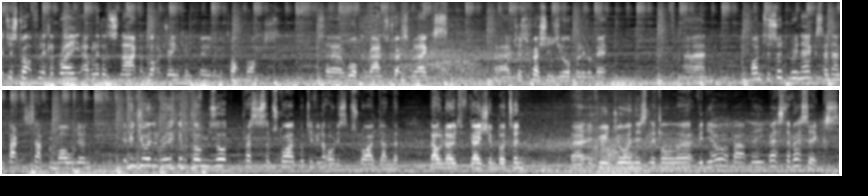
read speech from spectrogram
Yeah, just stop for a little break, have a little snack. I've got a drink and food in the top box. So walk around, stretch my legs, uh, just freshens you up a little bit. Um, on to Sudbury next and then back to Saffron Walden. If you enjoy the route, give a thumbs up, press the subscribe button if you're not already subscribed and the bell notification button. Uh, if you're enjoying this little uh, video about the best of Essex.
